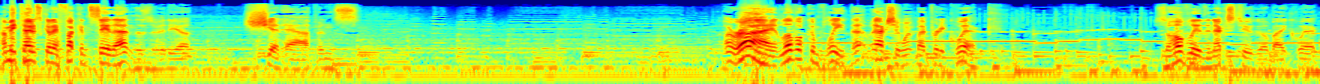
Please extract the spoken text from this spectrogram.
How many times can I fucking say that in this video? Shit happens. Alright, level complete. That actually went by pretty quick. So hopefully the next two go by quick.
